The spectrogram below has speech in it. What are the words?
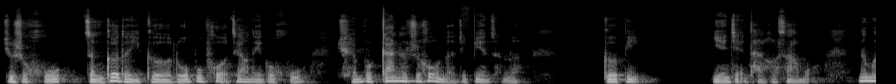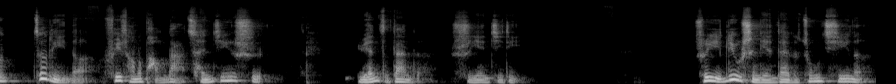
就是湖整个的一个罗布泊这样的一个湖，全部干了之后呢，就变成了戈壁、盐碱滩和沙漠。那么这里呢，非常的庞大，曾经是原子弹的实验基地。所以六十年代的中期呢，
